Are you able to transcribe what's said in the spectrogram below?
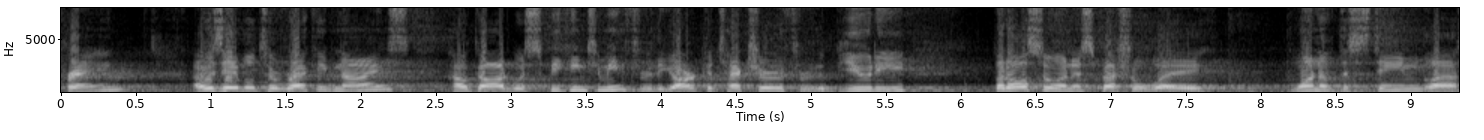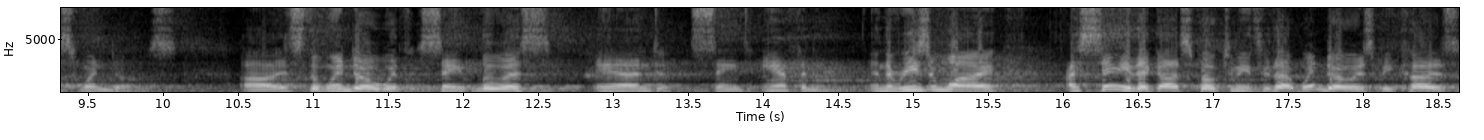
praying, I was able to recognize how God was speaking to me through the architecture, through the beauty, but also in a special way, one of the stained glass windows. Uh, it's the window with St. Louis and St. Anthony. And the reason why I say that God spoke to me through that window is because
